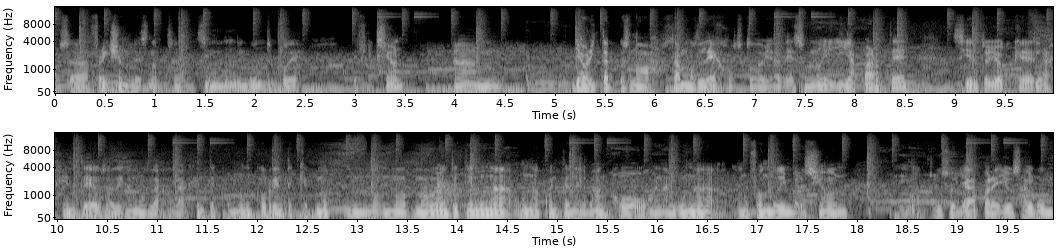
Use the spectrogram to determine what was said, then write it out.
o sea, frictionless, ¿no? O sea, sin ningún tipo de, fricción. y ahorita, pues no, estamos lejos todavía de eso, ¿no? Y, aparte, siento yo que la gente, o sea, digamos, la, gente común y corriente que no, normalmente tiene una, una, cuenta en el banco o en alguna, un fondo de inversión, eh, incluso ya para ellos algo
